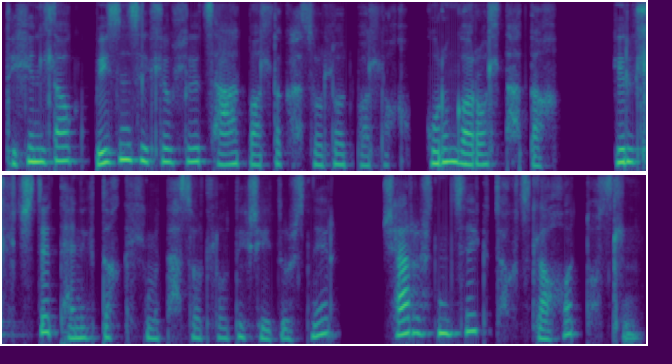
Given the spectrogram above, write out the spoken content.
Технологи бизнес эхлүүлэхэд цаад болдог асуудлууд болох хөрөнгө оруулалт татах, хэрэглэгчдэд танигдах гэх мэт асуудлуудыг шийдвэрснээр шар ертөнцийг цогцлооход туслана.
